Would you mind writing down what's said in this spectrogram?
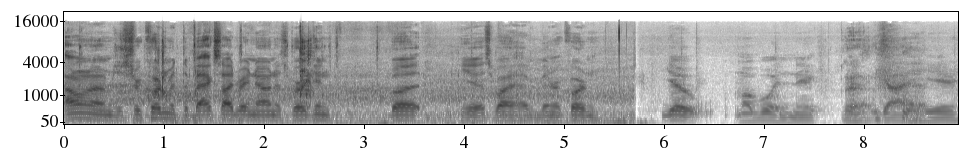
I don't know I'm just recording with the backside right now and it's working but yeah that's why I haven't been recording. Yo my boy Nick this guy here.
